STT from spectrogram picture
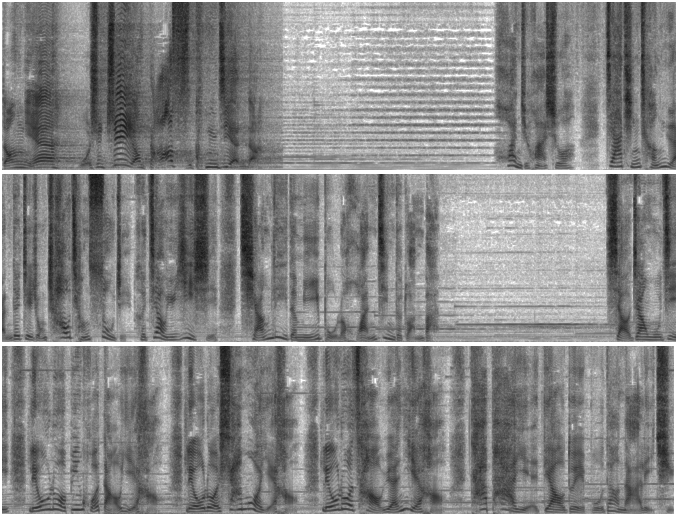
当年我是这样打死空剑的。换句话说，家庭成员的这种超强素质和教育意识，强力的弥补了环境的短板。小张无忌流落冰火岛也好，流落沙漠也好，流落草原也好，他怕也掉队不到哪里去。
